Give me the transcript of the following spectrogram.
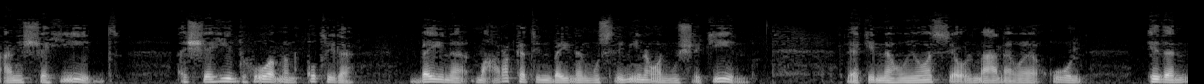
عن الشهيد. الشهيد هو من قتل بين معركة بين المسلمين والمشركين لكنه يوسع المعنى ويقول إذا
